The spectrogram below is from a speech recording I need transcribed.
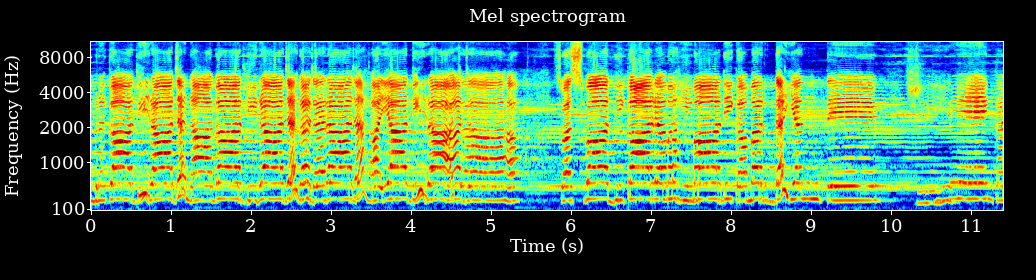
मृगाधिराज नागाधिराज गजराज हयाधिराजाः स्वस्वाधिकारमहिमादिकमर्दयन्ते। श्रीवेङ्कटाचलपते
